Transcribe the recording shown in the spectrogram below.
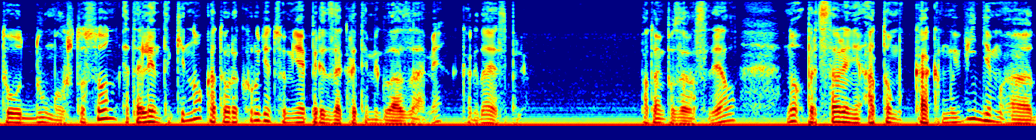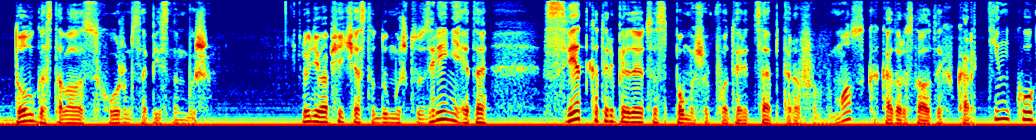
то думал, что сон – это лента кино, которая крутится у меня перед закрытыми глазами, когда я сплю. Потом я повзрослел, но представление о том, как мы видим, а, долго оставалось схожим с описанным выше. Люди вообще часто думают, что зрение – это свет, который передается с помощью фоторецепторов в мозг, который складывает их в картинку,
